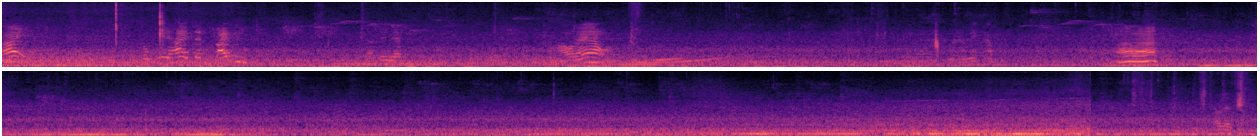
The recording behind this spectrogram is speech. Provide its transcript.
ให้ ทุกนี้ให้เต็มเต็มใจเย็นเอาแล้วมาไหมครับ มามา เอาเลย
